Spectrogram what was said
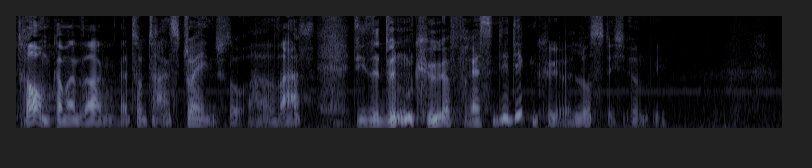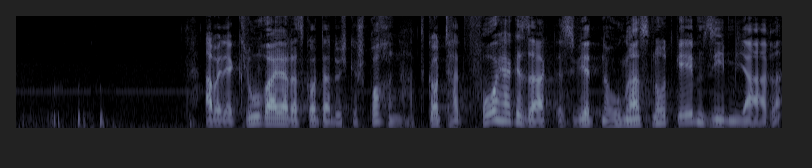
Traum, kann man sagen. Ja, total strange. So, was? Diese dünnen Kühe fressen die dicken Kühe. Lustig irgendwie. Aber der Clou war ja, dass Gott dadurch gesprochen hat. Gott hat vorher gesagt, es wird eine Hungersnot geben, sieben Jahre,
